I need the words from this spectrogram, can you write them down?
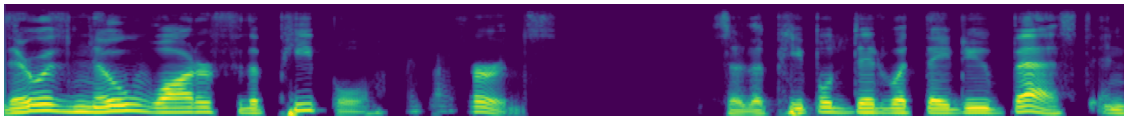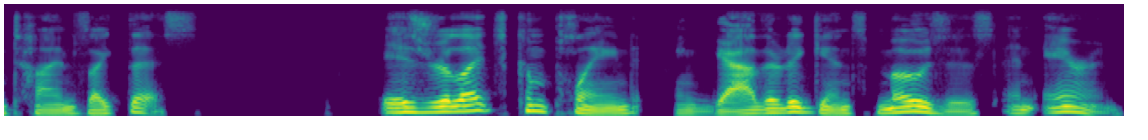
there was no water for the people and the herds. So the people did what they do best in times like this. Israelites complained and gathered against Moses and Aaron.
